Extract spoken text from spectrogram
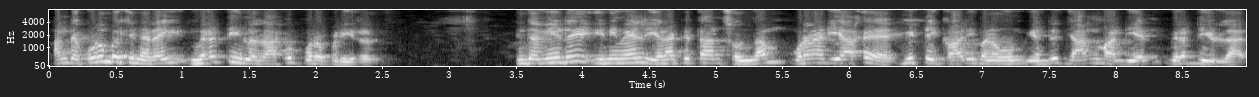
அந்த குடும்பத்தினரை மிரட்டியுள்ளதாக கூறப்படுகிறது. இந்த வீடு இனிமேல் எனக்குத்தான் சொந்தம் உடனடியாக வீட்டை காலி பண்ணவும் என்று ஜான் பாண்டியன் மிரட்டியுள்ளார்.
